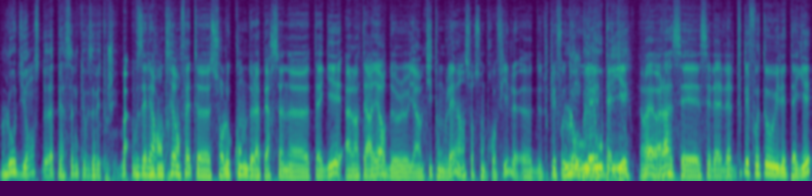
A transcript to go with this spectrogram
l'audience de la personne que vous avez touchée. Bah, vous allez rentrer en fait euh, sur le compte de la personne euh, taguée. À l'intérieur, de, il y a un petit onglet hein, sur son profil euh, de toutes les photos où L'onglet il est oublié. tagué. Ouais, voilà, c'est c'est la- la- toutes les photos où il est tagué.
